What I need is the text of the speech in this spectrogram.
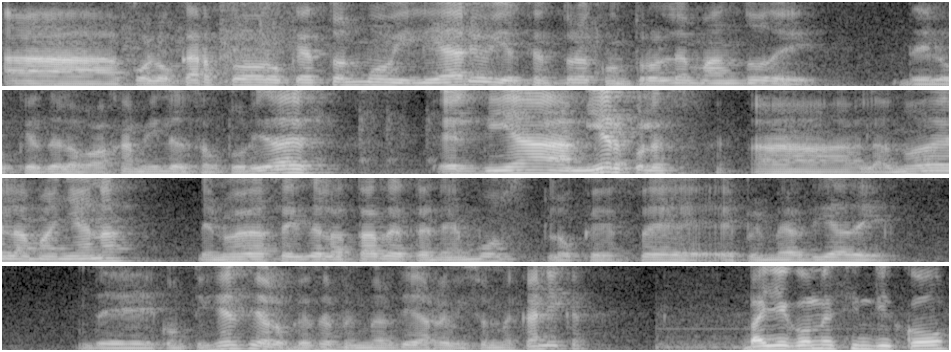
a colocar todo lo que es todo el mobiliario y el centro de control de mando de, de lo que es de la Baja Mil de las autoridades. El día miércoles a las 9 de la mañana, de 9 a 6 de la tarde, tenemos lo que es eh, el primer día de, de contingencia, lo que es el primer día de revisión mecánica Valle Gómez indicó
